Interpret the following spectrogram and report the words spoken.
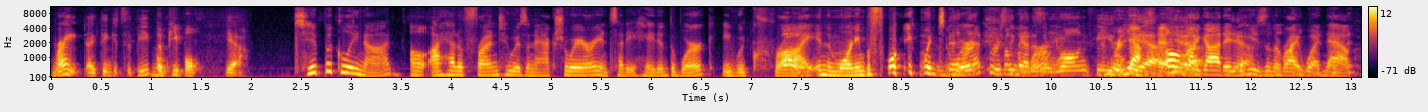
Right. I think it's the people. The people. Yeah. Typically not. I had a friend who was an actuary and said he hated the work. He would cry oh. in the morning before he went to then work. That person got us a wrong field. Yeah. Oh yeah. Oh yeah. my God, and yeah. he's in the right one now.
